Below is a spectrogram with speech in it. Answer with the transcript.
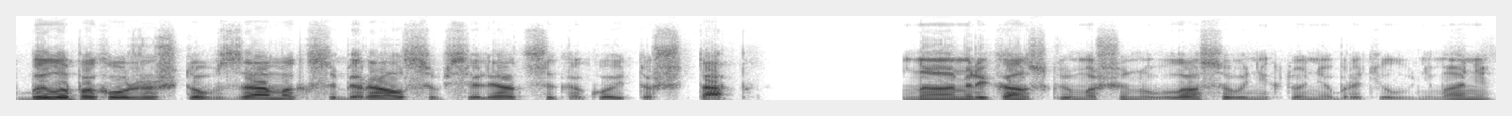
Было похоже, что в замок собирался вселяться какой-то штаб. На американскую машину Власова никто не обратил внимания.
